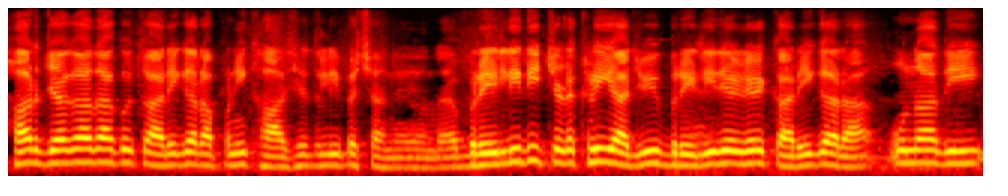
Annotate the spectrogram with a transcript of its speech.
ਹਰ ਜਗ੍ਹਾ ਦਾ ਕੋਈ ਕਾਰੀਗਰ ਆਪਣੀ ਖਾਸੀਅਤ ਲਈ ਪਛਾਣਿਆ ਜਾਂਦਾ ਹੈ। ਬਰੇਲੀ ਦੀ ਚੜਖੜੀ ਅੱਜ ਵੀ ਬਰੇਲੀ ਦੇ ਜਿਹੜੇ ਕਾਰੀਗਰ ਆ, ਉਹਨਾਂ ਦੀ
